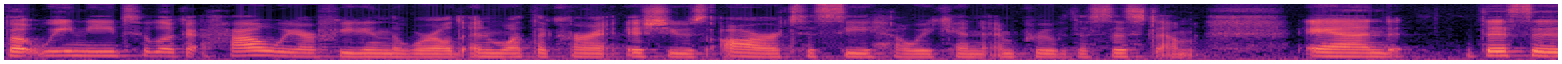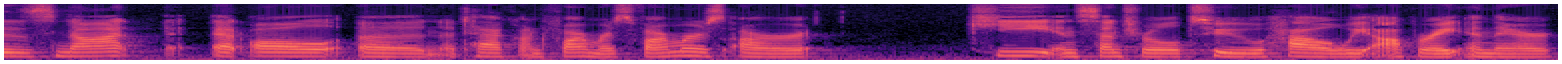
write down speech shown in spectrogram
but we need to look at how we are feeding the world and what the current issues are to see how we can improve the system. And this is not at all an attack on farmers. Farmers are key and central to how we operate and they're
